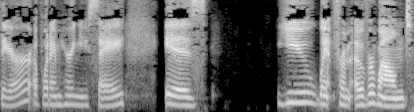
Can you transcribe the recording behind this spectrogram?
there of what I'm hearing you say is you went from overwhelmed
